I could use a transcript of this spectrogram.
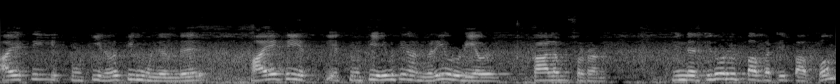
ஆயிரத்தி எட்நூற்றி இருபத்தி மூணுலேருந்து ஆயிரத்தி எட் எட்நூற்றி எழுபத்தி நாலு வரை இவருடைய காலம் சொல்கிறாங்க இந்த திருவருட்பா பற்றி பார்ப்போம்.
